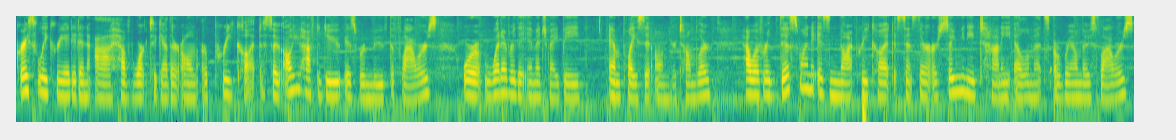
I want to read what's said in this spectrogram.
Gracefully Created and I have worked together on are pre-cut. So all you have to do is remove the flowers or whatever the image may be and place it on your tumbler. However, this one is not pre-cut since there are so many tiny elements around those flowers.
